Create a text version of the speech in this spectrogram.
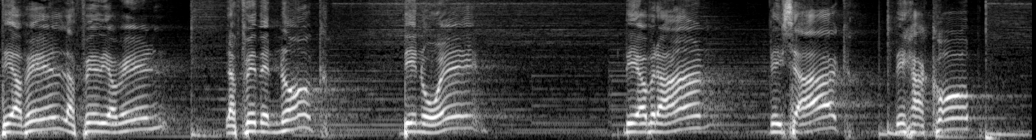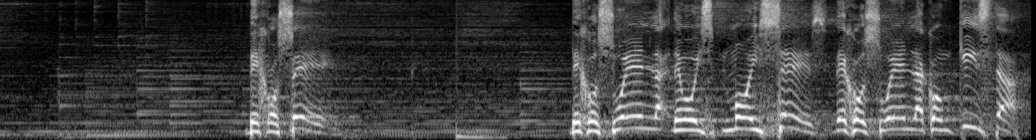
de Abel, la fe de Abel, la fe de Enoch, de Noé, de Abraham, de Isaac, de Jacob, de José, de Josué, de Moisés, de Josué en la conquista.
